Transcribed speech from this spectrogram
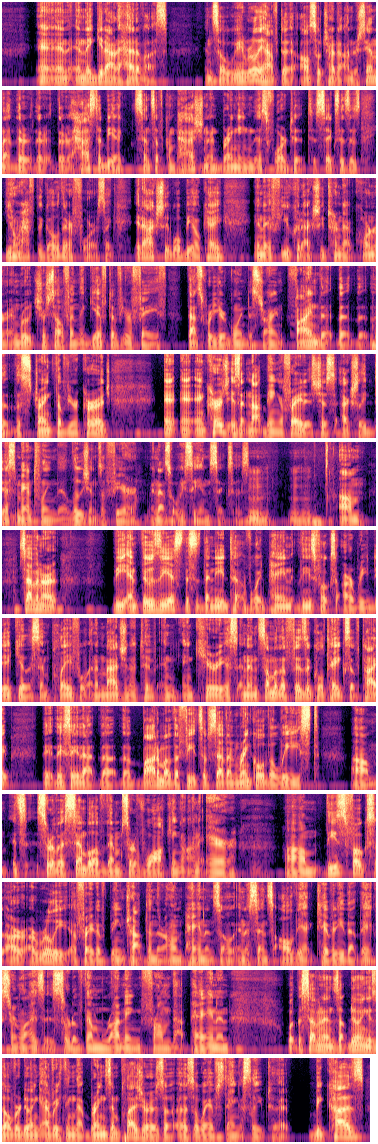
and, and, and they get out ahead of us. And so we really have to also try to understand that there, there, there has to be a sense of compassion in bringing this forward to, to sixes is you don't have to go there for us. Like it actually will be okay. And if you could actually turn that corner and root yourself in the gift of your faith, that's where you're going to find the, the, the, the strength of your courage. And, and, courage isn't not being afraid. It's just actually dismantling the illusions of fear. And that's what we see in sixes. Mm, mm-hmm. um, seven are the enthusiasts, this is the need to avoid pain. These folks are ridiculous and playful and imaginative and, and curious. And in some of the physical takes of type, they, they say that the, the bottom of the feet of seven wrinkle the least. Um, it's sort of a symbol of them sort of walking on air. Um, these folks are, are really afraid of being trapped in their own pain. And so, in a sense, all the activity that they externalize is sort of them running from that pain. And what the seven ends up doing is overdoing everything that brings them pleasure as a, as a way of staying asleep to it. Because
